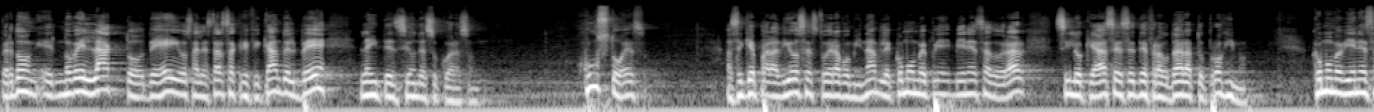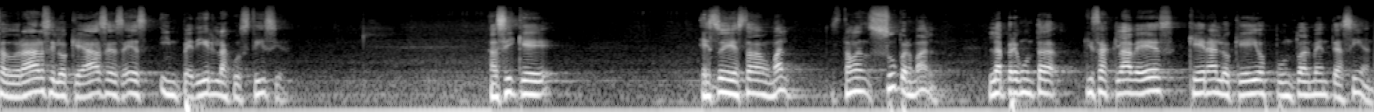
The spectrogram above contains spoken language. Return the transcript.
perdón, eh, no ve el acto de ellos al estar sacrificando, Él ve la intención de su corazón. Justo eso. Así que para Dios esto era abominable. ¿Cómo me vienes a adorar si lo que haces es defraudar a tu prójimo? ¿Cómo me vienes a adorar si lo que haces es impedir la justicia? Así que esto ya estaba mal, estaban súper mal. La pregunta quizás clave es qué era lo que ellos puntualmente hacían.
